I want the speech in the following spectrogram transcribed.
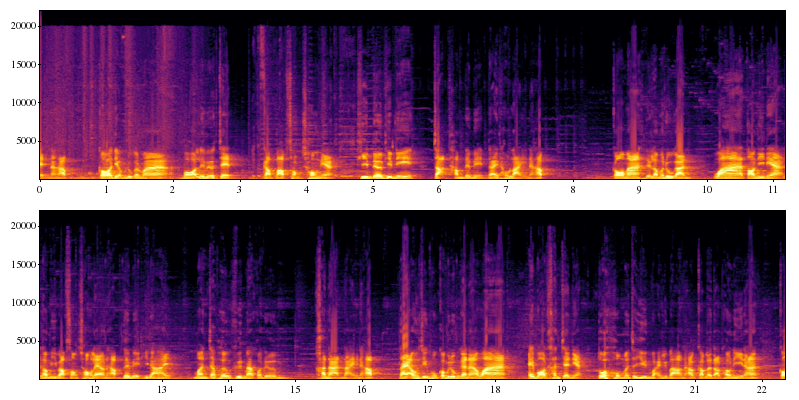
7นะครับ ก็เดี๋ยวมาดูกันว่าบอสเลเวล7กับบัฟ2ช่องเนี่ย ทีมเดิมทีมนี้จะทำดาเมจได้เท่าไหร่นะครับ ก็มาเดี๋ยวเรามาดูกันว่าตอนนี้เนี่ยเรามีบัฟ2ช่องแล้วนะครับเดเมจที่ได้มันจะเพิ่มขึ้นมากกว่าเดิมขนาดไหนนะครับ แต่เอาจริงๆผมก็ไม่รู้เหมือนกันนะว่าไอ้บอสขั้นเจ็ดเนี่ย ตัวผมมันจะยืนไหวหรือเปล่านะครับ กับระดับเท่านี้นะ ก็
